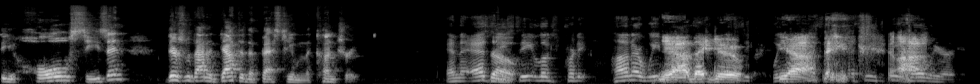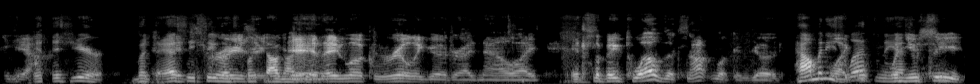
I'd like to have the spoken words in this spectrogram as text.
the whole season, there's without a doubt they're the best team in the country. And the SEC So- looks pretty. Hunter, we Yeah, they do. We Yeah, passed the they- SEC uh, earlier Yeah. this year, but the It's SEC looks crazy. pretty doggone Yeah, good. they look really good right now. Like it's the Big Twelve that's not looking good. How many's Like left in the when SEC? you see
